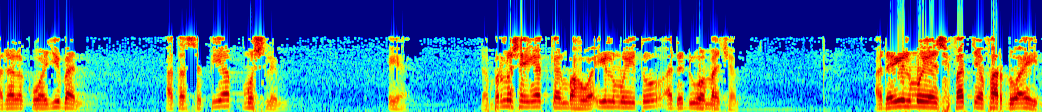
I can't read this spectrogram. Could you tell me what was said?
adalah kewajiban atas setiap muslim. Iya. Dan perlu saya ingatkan bahwa ilmu itu ada dua macam. Ada ilmu yang sifatnya fardu ain.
